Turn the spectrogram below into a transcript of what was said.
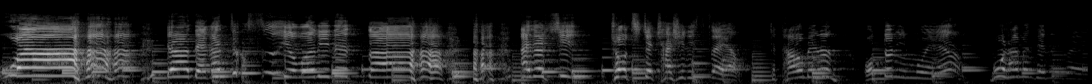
와, 야, 내가 특수 요원이 됐다. 아저씨, 저 진짜 자신 있어요. 자, 다음에는 어떤 임무예요? 뭘 하면 되는 거예요?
